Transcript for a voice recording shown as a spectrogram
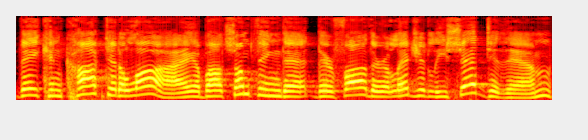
they concocted a lie about something that their father allegedly said to them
